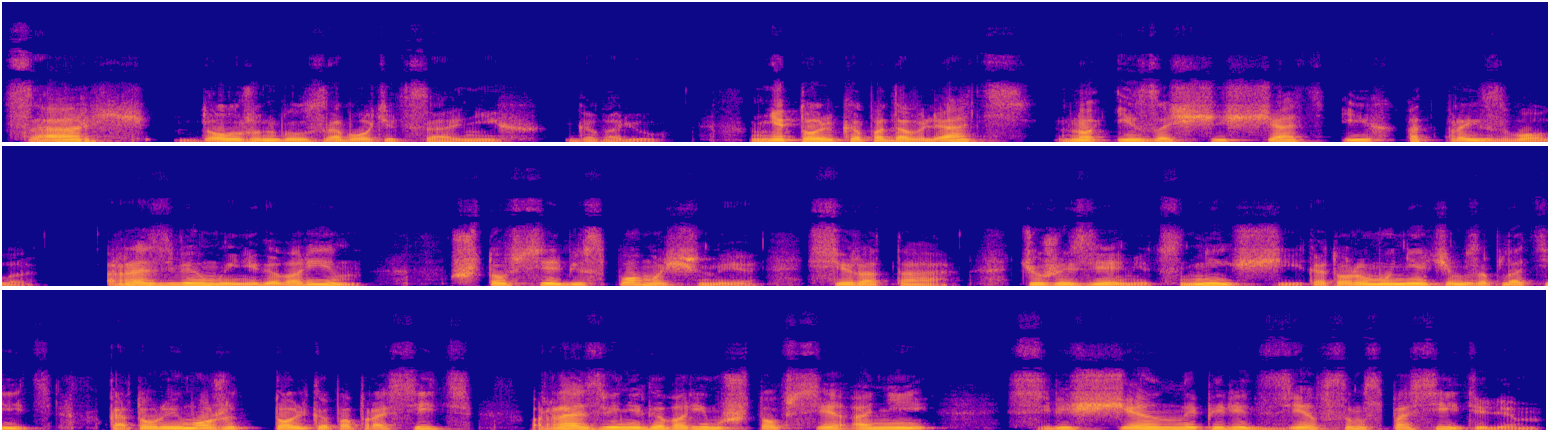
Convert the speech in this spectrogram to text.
Царь должен был заботиться о них, говорю. Не только подавлять, но и защищать их от произвола. Разве мы не говорим, что все беспомощные — сирота, чужеземец, нищий, которому нечем заплатить, который может только попросить, разве не говорим, что все они священны перед Зевсом-спасителем?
